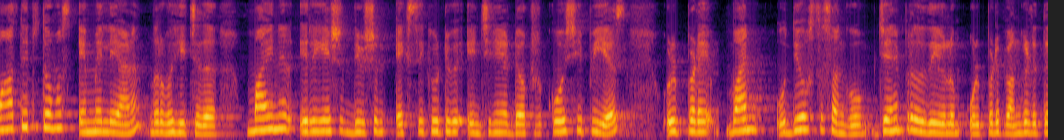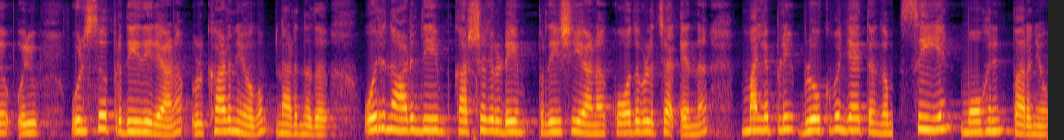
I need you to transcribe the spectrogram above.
Mathew Thomas M L A ആണ് നിർവഹിച്ചത്. Minor irrigation division executive engineer doctor Koshy P S ഉൾപ്പെടെ വൻ ഉദ്യോഗസ്ഥ സംഘവും ജനപ്രതിനിധികളും ഉൾപ്പെടെ പങ്കെടുത്ത് ഒരു ഉത്സവ പ്രതീതിയിലാണ് ഉദ്ഘാടന യോഗം നടന്നത്. ഒരു നാടിന്റെയും കർഷകരുടെയും പ്രതീക്ഷയാണ് കോതവിളച്ചാൽ എന്ന് മല്ലപ്പള്ളി ബ്ലോക്ക് പഞ്ചായത്ത് അംഗം സി എൻ മോഹനൻ പറഞ്ഞു.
